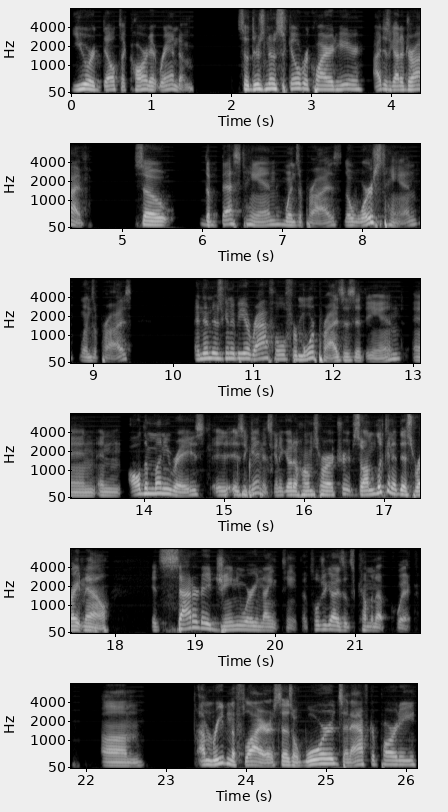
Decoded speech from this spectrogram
you are dealt a card at random. So there's no skill required here. I just got to drive. So the best hand wins a prize, the worst hand wins a prize, and then there's going to be a raffle for more prizes at the end, and and all the money raised is, is again it's going to go to homes for our troops. So I'm looking at this right now. It's Saturday, January 19th. I told you guys it's coming up quick. Um, I'm reading the flyer. It says awards and after party,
